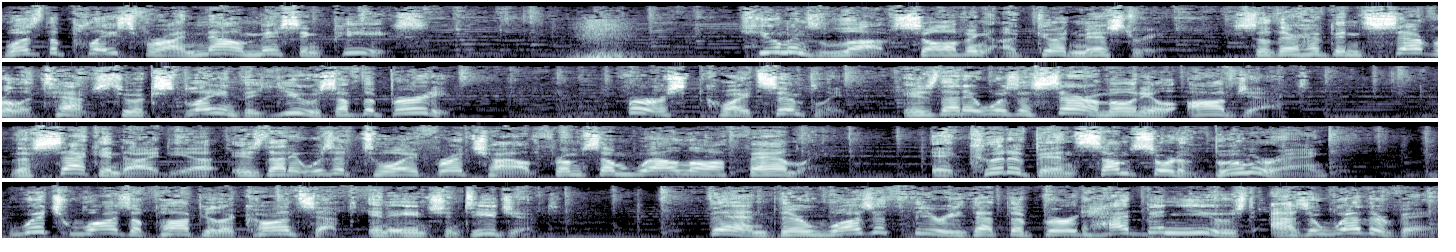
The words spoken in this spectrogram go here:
was the place for a now missing piece. Humans love solving a good mystery, so there have been several attempts to explain the use of the birdie. First, quite simply, is that it was a ceremonial object. The second idea is that it was a toy for a child from some well off family. It could have been some sort of boomerang, which was a popular concept in ancient Egypt. Then there was a theory that the bird had been used as a weather vane.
